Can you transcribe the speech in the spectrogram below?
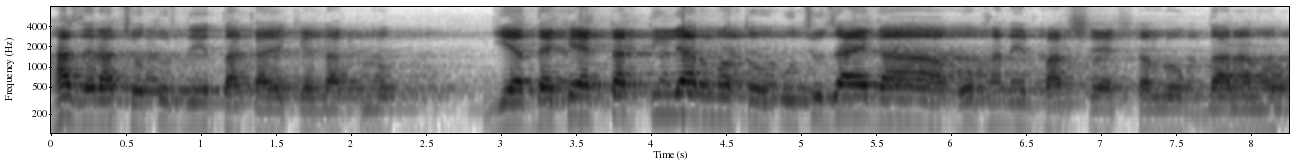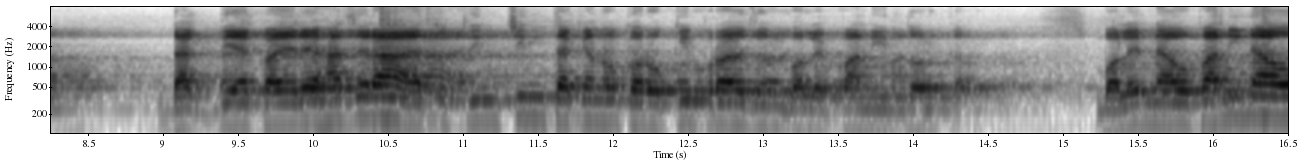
হাজেরা চতুর্দিকে তাকায়, কে ডাকলো? গিয়া দেখে একটা টিলার মতো উঁচু জায়গা, ওখানের পাশে একটা লোক দাঁড়ানো। ডাক দিয়া কয়, রে হাজেরা, এত চিন্তা কেন করো? কি প্রয়োজন? বলে, পানির দরকার। বলে, নাও পানি, নাও।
